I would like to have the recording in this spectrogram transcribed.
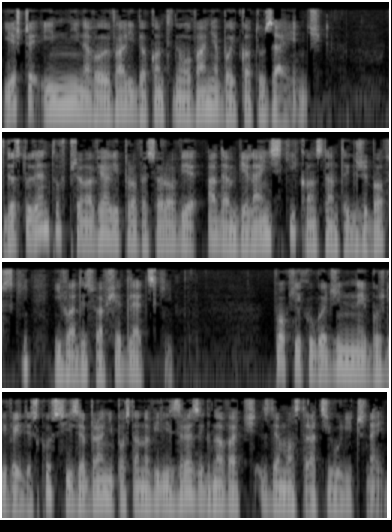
Jeszcze inni nawoływali do kontynuowania bojkotu zajęć. Do studentów przemawiali profesorowie Adam Bielański, Konstanty Grzybowski i Władysław Siedlecki. Po kilkugodzinnej burzliwej dyskusji zebrani postanowili zrezygnować z demonstracji ulicznej.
